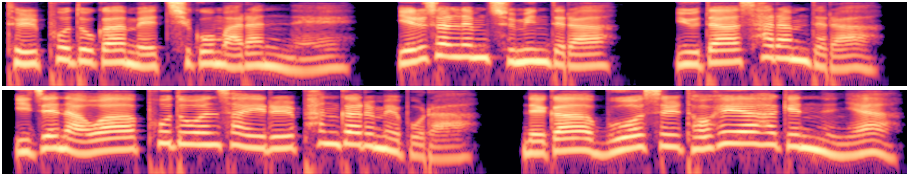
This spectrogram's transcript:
들포도가 맺히고 말았네. 예루살렘 주민들아, 유다 사람들아, 이제 나와 포도원 사이를 판가름해보라. 내가 무엇을 더 해야 하겠느냐?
